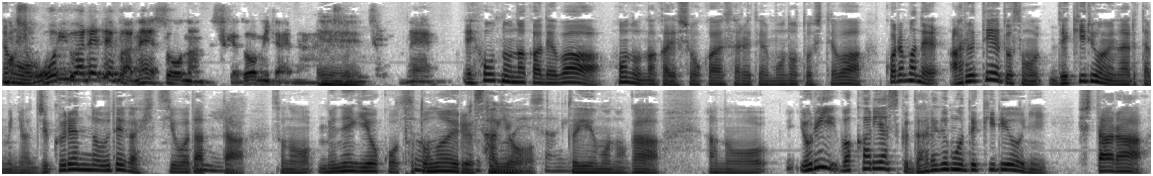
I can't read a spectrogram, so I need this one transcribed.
でも、そう言われればね、そうなんですけど、みたいな話ですけどね、えー。本の中では、本の中で紹介されているものとしては、これまである程度その、できるようになるためには熟練の腕が必要だった、うん、その、芽ネギをこう、整える作業というものが、あの、よりわかりやすく誰でもできるようにしたら、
